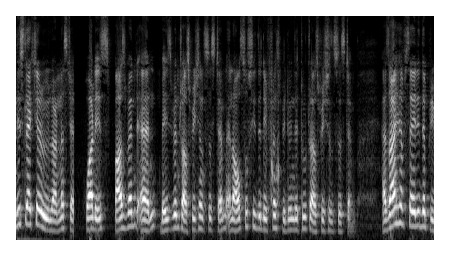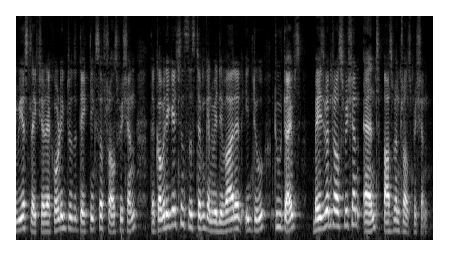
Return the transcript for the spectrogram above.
In this lecture we will understand what is passband and baseband transmission system and also see the difference between the two transmission system. As I have said in the previous lecture, according to the techniques of transmission, the communication system can be divided into two types, baseband transmission and passband transmission.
